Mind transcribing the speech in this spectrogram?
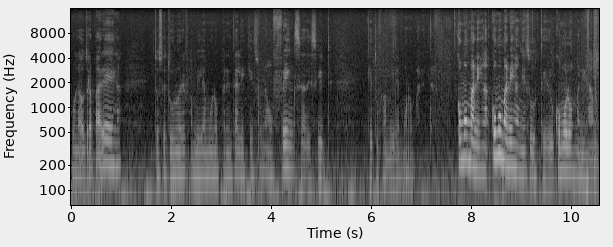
con la otra pareja, entonces tú no eres familia monoparental y que es una ofensa decirte que tu familia es monoparental. ¿Cómo, maneja, cómo manejan eso ustedes? ¿Cómo los manejamos?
